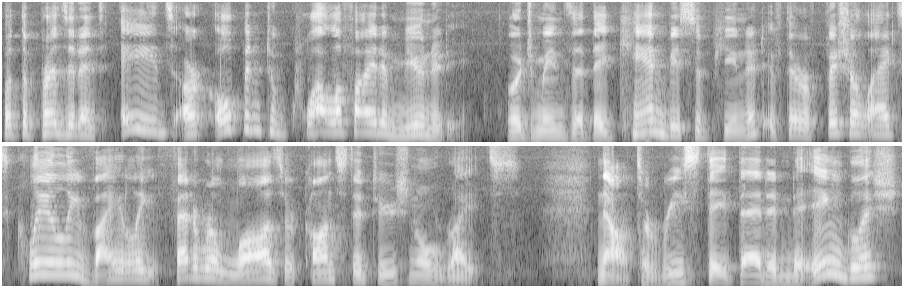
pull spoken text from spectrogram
But the president's aides are open to qualified immunity, which means that they can be subpoenaed if their official acts clearly violate federal laws or constitutional rights. Now, to restate that into English,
